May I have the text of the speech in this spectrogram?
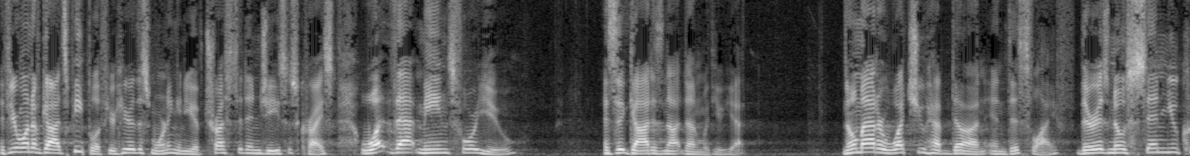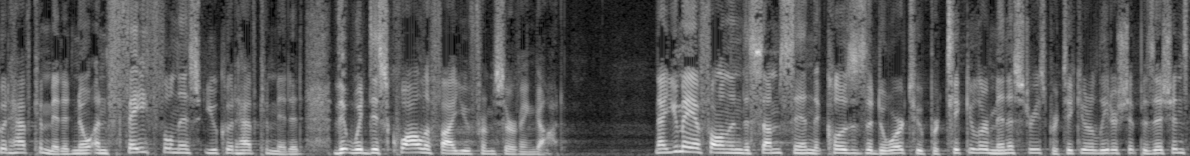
If you're one of God's people, if you're here this morning and you have trusted in Jesus Christ, what that means for you is that God is not done with you yet. No matter what you have done in this life, there is no sin you could have committed, no unfaithfulness you could have committed that would disqualify you from serving God. Now, you may have fallen into some sin that closes the door to particular ministries, particular leadership positions,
